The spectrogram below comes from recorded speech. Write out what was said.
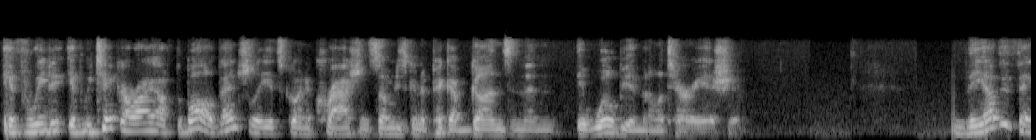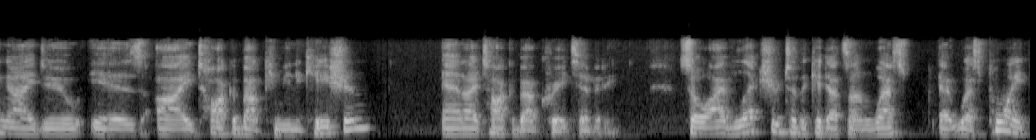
if we if we take our eye off the ball, eventually it's going to crash and somebody's going to pick up guns and then it will be a military issue. The other thing I do is I talk about communication and I talk about creativity. So I've lectured to the cadets on West at West Point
